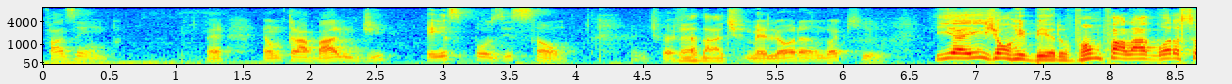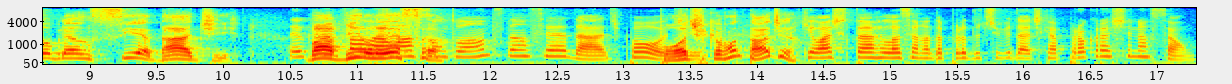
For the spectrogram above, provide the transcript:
fazendo. Né? É um trabalho de exposição. A gente vai Verdade. melhorando aquilo. E aí, João Ribeiro, vamos falar agora sobre a ansiedade. Eu queria Babi falar um assunto antes da ansiedade. Pode? Pode, fica à vontade. Que eu acho que tá relacionado à produtividade, que é a procrastinação.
